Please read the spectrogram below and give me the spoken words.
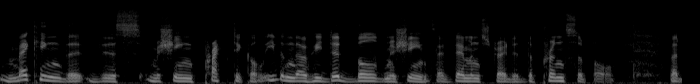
making the, this machine practical, even though he did build machines that demonstrated the principle, but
